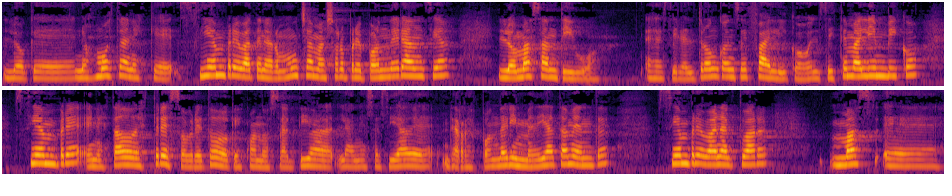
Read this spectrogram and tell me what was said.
lo que nos muestran es que siempre va a tener mucha mayor preponderancia lo más antiguo, es decir, el tronco encefálico o el sistema límbico, siempre en estado de estrés, sobre todo, que es cuando se activa la necesidad de, responder inmediatamente, siempre van a actuar eh,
